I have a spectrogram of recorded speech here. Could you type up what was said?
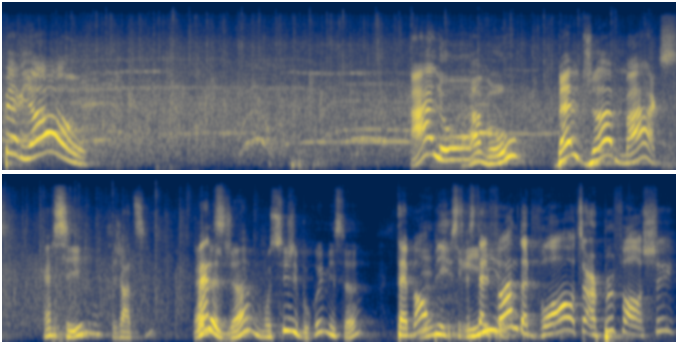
Perriard! Allô? Bravo! Bel job, Max! Merci. C'est gentil. Ouais, bel job. Moi aussi, j'ai beaucoup aimé ça. C'était bon, puis c'était le fun de te voir, tu sais, un peu fâché.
